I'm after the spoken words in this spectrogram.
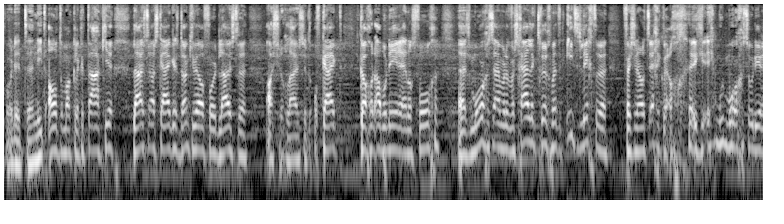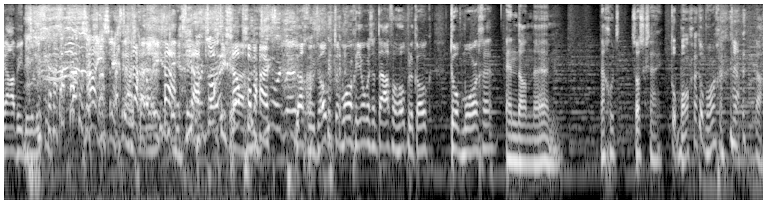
voor dit eh, niet al te makkelijke taakje. Luisteraars, kijkers, dankjewel voor het luisteren. Als je nog luistert of kijkt, je kan gewoon abonneren en ons volgen. Eh, dus morgen zijn we er waarschijnlijk terug met een iets lichtere versie. Nou, dat zeg ik wel. ik, ik moet morgen Saudi-Arabië doen. Dus Nou, iets lichter. Ja, ja, toch die grap gemaakt. nou goed, hopelijk tot morgen jongens aan tafel. Hopelijk ook tot morgen. En dan, ehm, nou goed, zoals ik zei. Tot morgen. Tot morgen. Ja. Dag.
